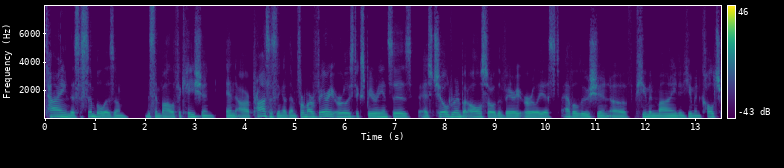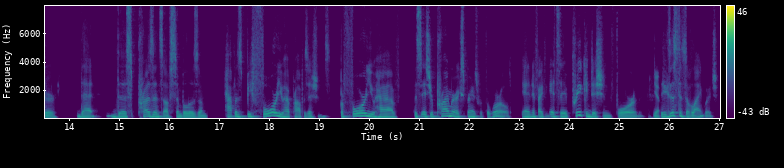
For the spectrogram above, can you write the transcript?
tying this symbolism, the symbolification and our processing of them from our very earliest experiences as children, but also the very earliest evolution of human mind and human culture, that this presence of symbolism happens before you have propositions, before you have this is your primary experience with the world. And in fact, it's a precondition for yep. the existence of language.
